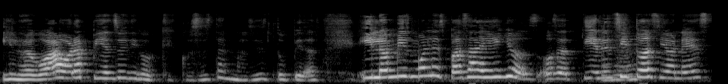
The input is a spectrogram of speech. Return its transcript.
Y luego ahora pienso y digo, qué cosas tan más estúpidas. Y lo mismo les pasa a ellos. O sea, tienen situaciones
